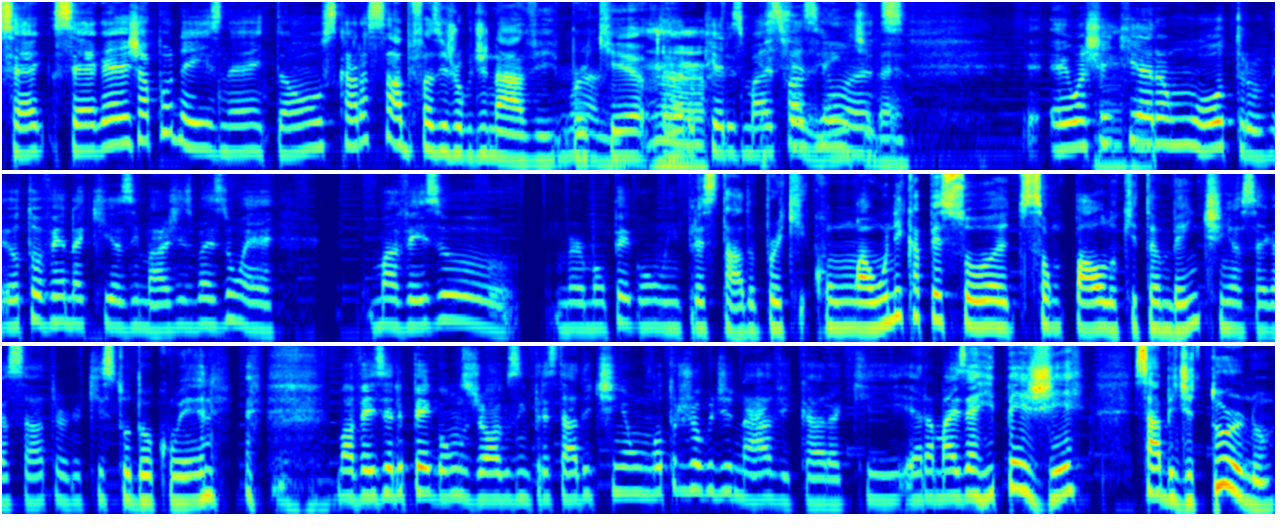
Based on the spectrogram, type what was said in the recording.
Sega, Sega é japonês, né? Então os caras sabem fazer jogo de nave, Mano, porque era é. o que eles mais faziam Excelente, antes. velho. Eu achei que Uhum. era um outro. Eu tô vendo aqui as imagens, mas não é. Uma vez o meu irmão pegou um emprestado porque com uma única pessoa de São Paulo que também tinha Sega Saturn, que estudou com ele. Uma vez ele pegou uns jogos emprestados e tinha um outro jogo de nave, cara, que era mais RPG, sabe, de turno.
